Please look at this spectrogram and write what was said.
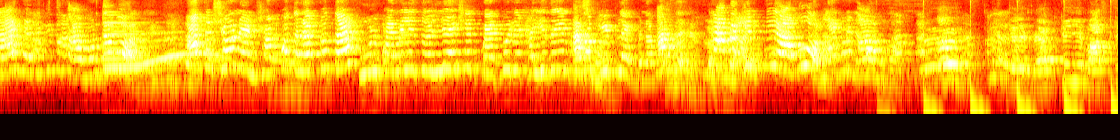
যায় না কিন্তু কামড় দেবো আচ্ছা শোনেন সব কথার এক কথা ফুল ফ্যামিলি চললে এসে পেট ভরে খাইয়ে দেন কোনো আসব। গিফট লাগবে না? না আমরা কিন্তু আমো লাগবে না। আমো না ব্যাটকে ইয়ে বাঁচতে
